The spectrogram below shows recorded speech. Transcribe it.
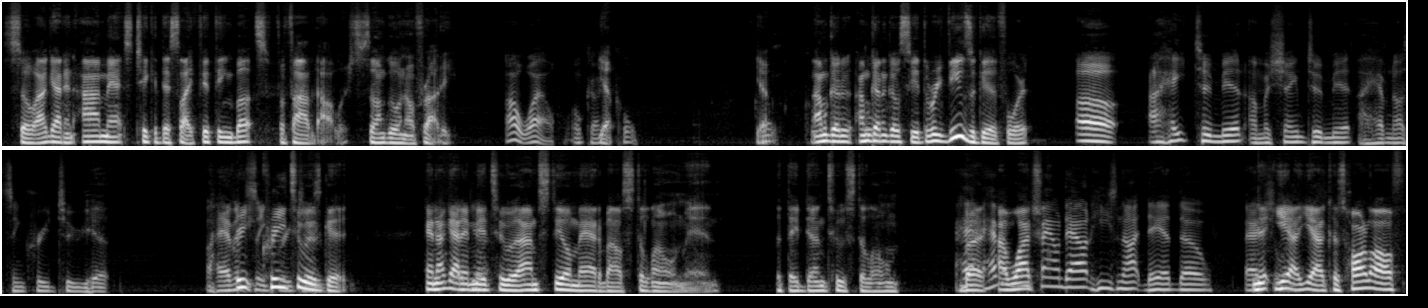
So I got an IMAX ticket that's like fifteen bucks for five dollars. So I'm going on Friday. Oh wow. Okay. Yep. Cool. Yep. I'm gonna I'm gonna go see it. The reviews are good for it. Uh, I hate to admit, I'm ashamed to admit, I have not seen Creed two yet. I haven't Creed, seen Creed, 2 is good. And I got to admit to it, I'm still mad about Stallone, man. But they've done to Stallone. Ha- But I watched found out he's not dead though. Actually? yeah, yeah, because Harloff,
